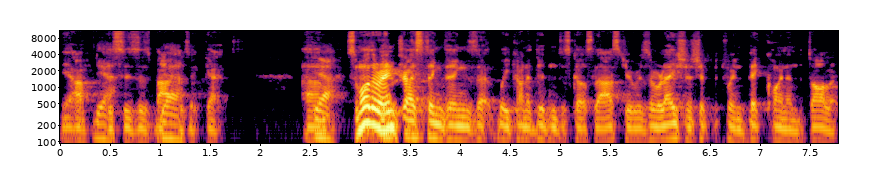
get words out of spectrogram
Yeah, Yeah. this is as bad Yeah. as it gets. Um, Yeah. Some other interesting things that we kind of didn't discuss last year was the relationship between Bitcoin and the dollar.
